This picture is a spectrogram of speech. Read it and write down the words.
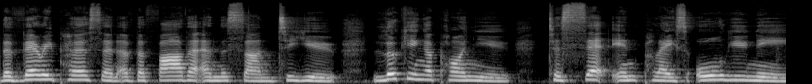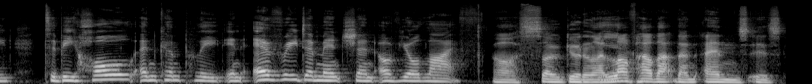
the very person of the Father and the Son to you, looking upon you to set in place all you need to be whole and complete in every dimension of your life. Oh, so good. And I yeah. love how that then ends is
